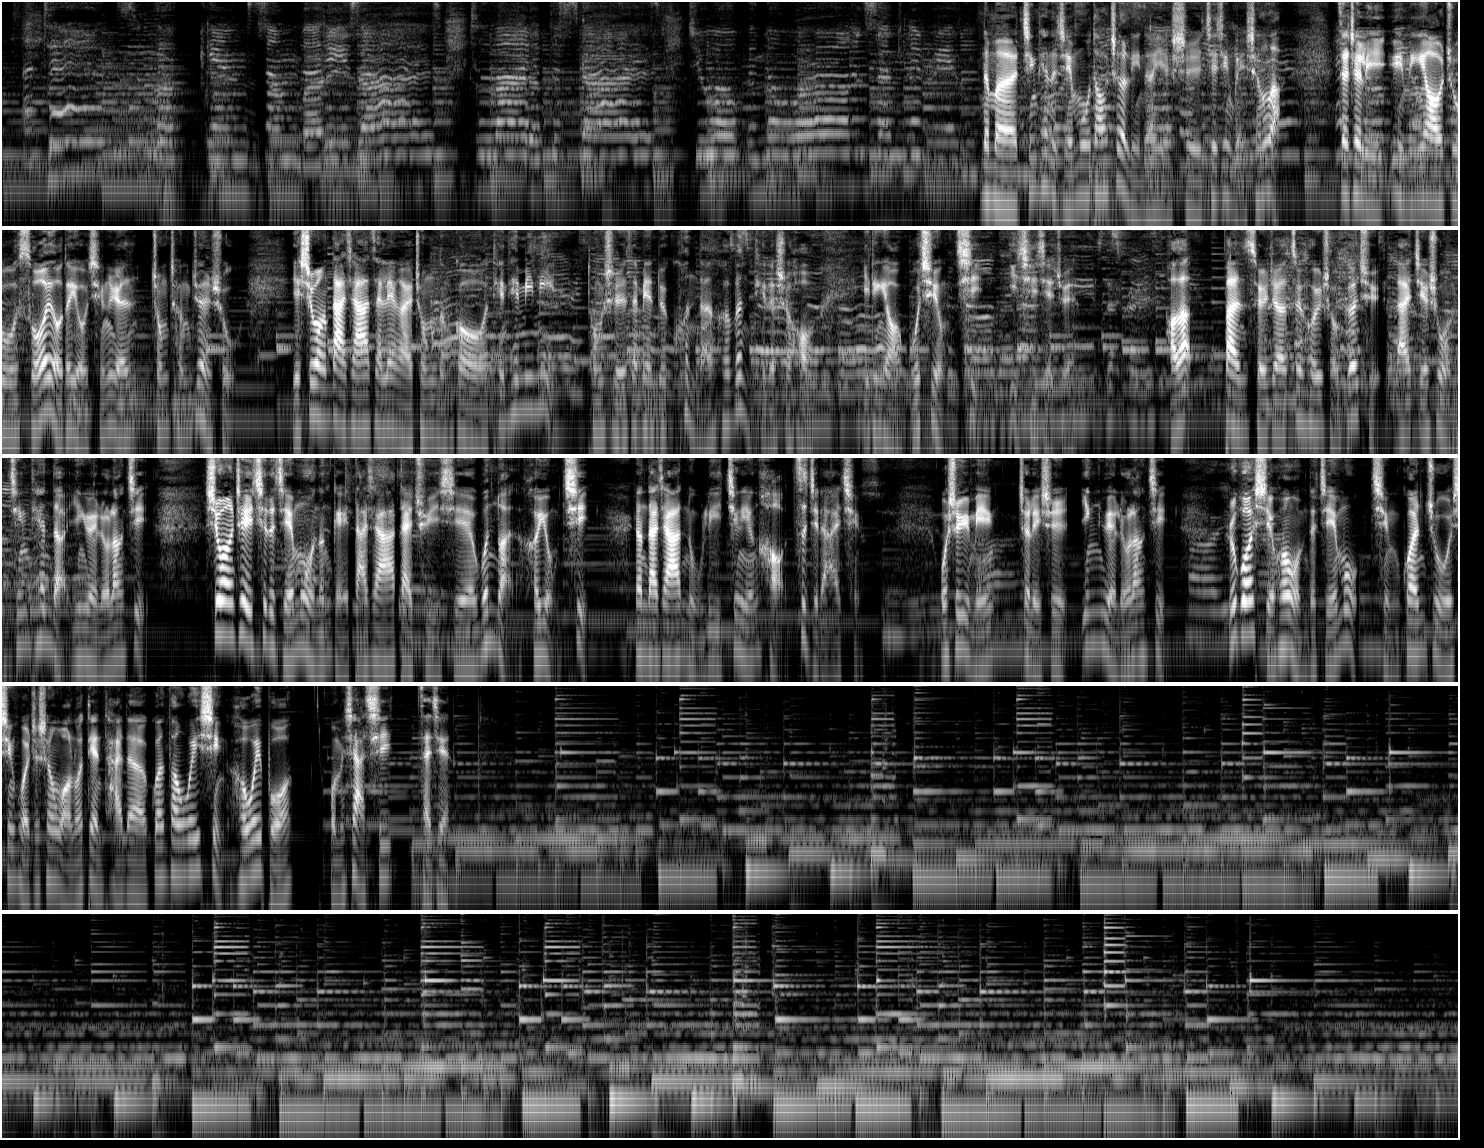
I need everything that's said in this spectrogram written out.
那么今天的节目到这里呢，也是接近尾声了。在这里，玉明要祝所有的有情人终成眷属，也希望大家在恋爱中能够甜甜蜜蜜，同时在面对困难和问题的时候，一定要鼓起勇气，一起解决。好了，伴随着最后一首歌曲来结束我们今天的音乐流浪记。希望这一期的节目能给大家带去一些温暖和勇气，让大家努力经营好自己的爱情。我是玉明，这里是音乐流浪记。如果喜欢我们的节目，请关注星火之声网络电台的官方微信和微博。我们下期再见。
